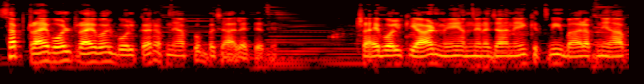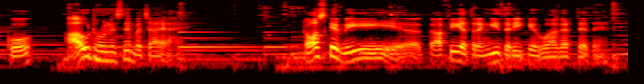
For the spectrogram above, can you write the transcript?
सब ट्राई बॉल ट्राई बॉल बोलकर अपने आप को बचा लेते थे। ट्राई बॉल की आड़ में हमने न जाने कितनी बार अपने आप को आउट होने से बचाया है। टॉस के भी काफ़ी अतरंगी तरीके हुआ करते थे।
